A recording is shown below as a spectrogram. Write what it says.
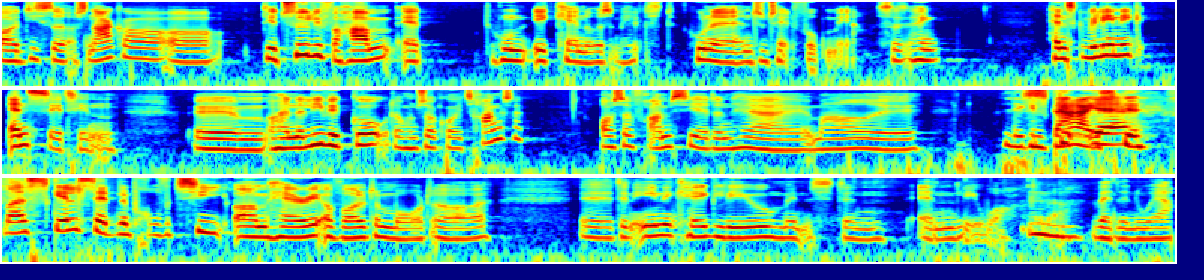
og de sidder og snakker, og det er tydeligt for ham, at hun ikke kan noget som helst. Hun er en total fupmære. Så han, han skal vel egentlig ikke ansætte hende. Øhm, og han er lige ved at gå, da hun så går i trance, og så fremsiger den her øh, meget... Øh, Legendariske. Skæl, ja, meget skældsættende profeti om Harry og Voldemort, og øh, den ene kan ikke leve, mens den anden lever, mm. eller hvad det nu er.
